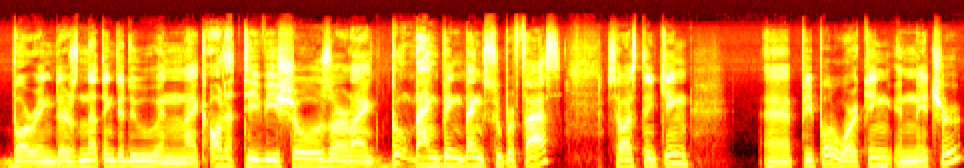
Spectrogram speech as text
boring. There's nothing to do, and like all the TV shows are like boom, bang, bing, bang, super fast. So I was thinking, uh, people working in nature,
